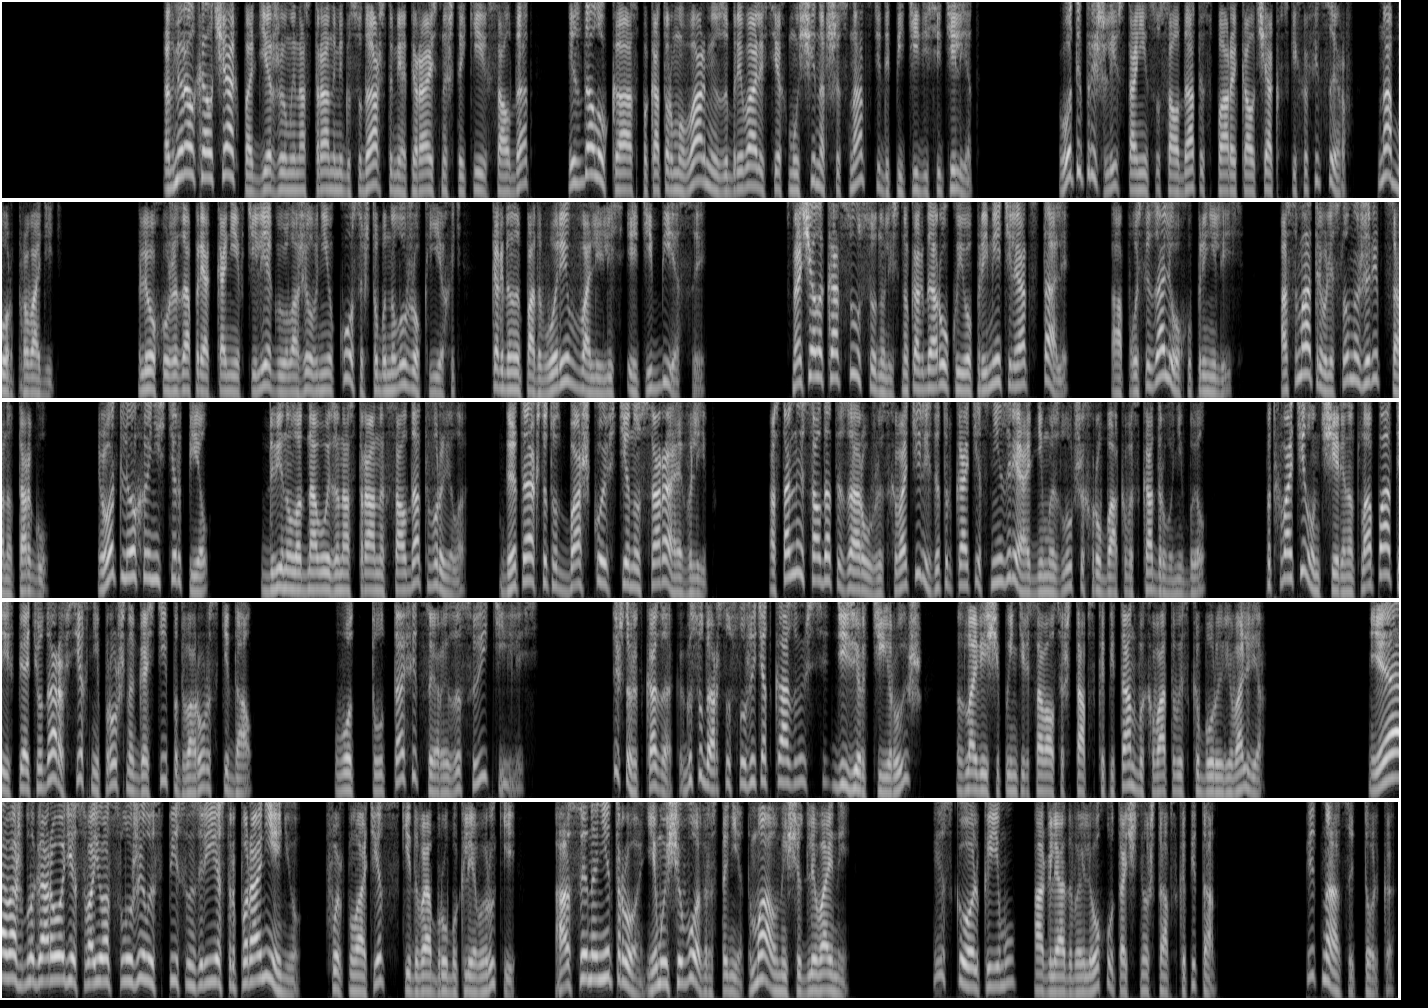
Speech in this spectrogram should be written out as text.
Адмирал Колчак, поддерживаемый иностранными государствами, опираясь на штыки их солдат, издал указ, по которому в армию забревали всех мужчин от 16 до 50 лет. Вот и пришли в станицу солдаты с парой колчаковских офицеров, набор проводить. Леха уже запряг коней в телегу и уложил в нее косы, чтобы на лужок ехать, когда на подворье ввалились эти бесы. Сначала к отцу сунулись, но когда руку его приметили, отстали, а после за Леху принялись. Осматривали, словно жеребца на торгу. Вот Леха и не стерпел. Двинул одного из иностранных солдат в рыло. Да так, что тут башкой в стену сарая влип. Остальные солдаты за оружие схватились, да только отец не зря одним из лучших рубак в эскадроне был. Подхватил он черен от лопаты и в пять ударов всех непрошенных гостей по двору раскидал. Вот тут-то офицеры засуетились. «Ты что же, казак, государству служить отказываешься? Дезертируешь?» Зловеще поинтересовался штабс-капитан, выхватывая из кобуры револьвер. «Я, ваш благородие, свое отслужил и списан из реестра по ранению», фыркнул отец, скидывая обрубок левой руки. «А сына не тронь, ему еще возраста нет, мало он еще для войны». «И сколько ему?» — оглядывая Леху, уточнил штабс-капитан. «Пятнадцать только».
